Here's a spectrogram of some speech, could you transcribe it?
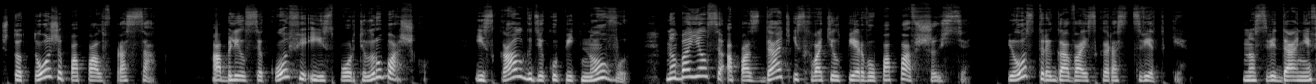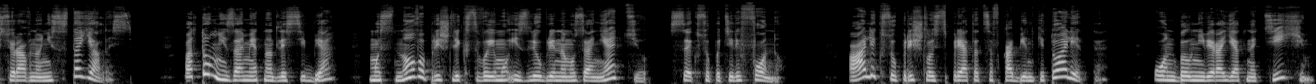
что тоже попал в просак. Облился кофе и испортил рубашку. Искал, где купить новую, но боялся опоздать и схватил первую попавшуюся, пестрой гавайской расцветки. Но свидание все равно не состоялось. Потом, незаметно для себя, мы снова пришли к своему излюбленному занятию – сексу по телефону. Алексу пришлось спрятаться в кабинке туалета – он был невероятно тихим,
